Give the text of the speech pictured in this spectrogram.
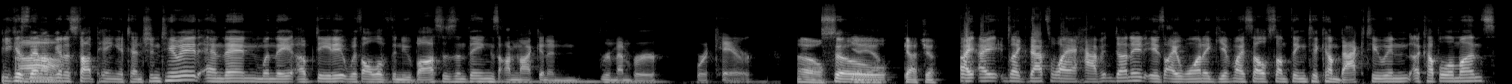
because then I'm Ah. gonna stop paying attention to it, and then when they update it with all of the new bosses and things, I'm not gonna remember or care. oh, so- yeah, yeah. gotcha. I, I like that's why I haven't done it. Is I want to give myself something to come back to in a couple of months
